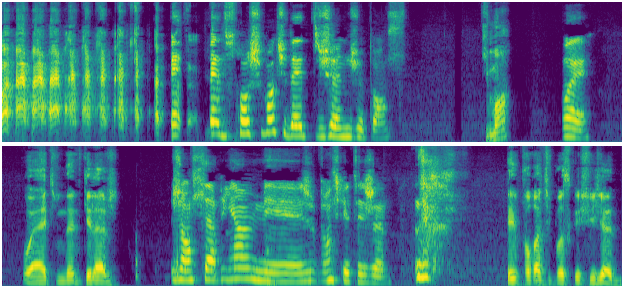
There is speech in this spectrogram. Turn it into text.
Ed, franchement, tu dois être jeune, je pense. Qui moi? Ouais. Ouais, tu me donnes quel âge? J'en sais rien, mais je pense que t'es jeune. Et pourquoi tu penses que je suis jeune?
